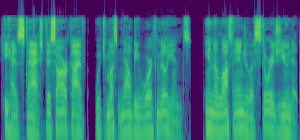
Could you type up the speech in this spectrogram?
He has stashed this archive, which must now be worth millions, in a Los Angeles storage unit.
